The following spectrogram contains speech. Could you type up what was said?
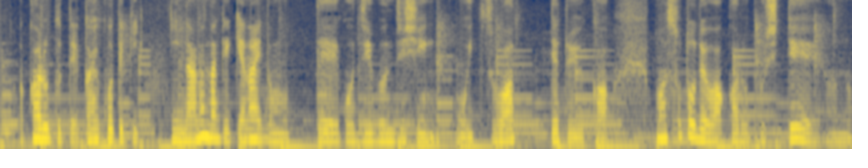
う明るくて外交的にならなきゃいけないと思ってこう自分自身を偽ってというか、まあ、外では明るくしてあの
